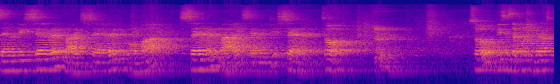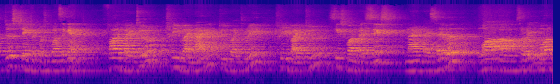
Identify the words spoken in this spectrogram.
77 by 7 comma 7 by 77 so so this is the question. Let us just change the question once again. 5 by 2 3 by 9 2 by 3 3 by 2 6 1 by 6 9 by 7, 1, uh, sorry, 1, 1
